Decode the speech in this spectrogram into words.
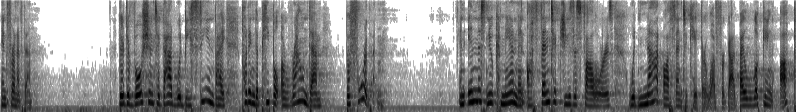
in front of them. Their devotion to God would be seen by putting the people around them before them. And in this new commandment, authentic Jesus followers would not authenticate their love for God by looking up.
